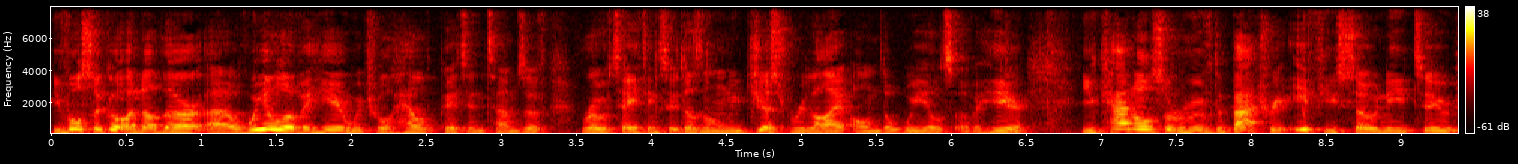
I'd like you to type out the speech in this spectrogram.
You've also got another uh, wheel over here which will help it in terms of rotating, so it doesn't only just rely on the wheels over here. You can also remove the battery if you so need to.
